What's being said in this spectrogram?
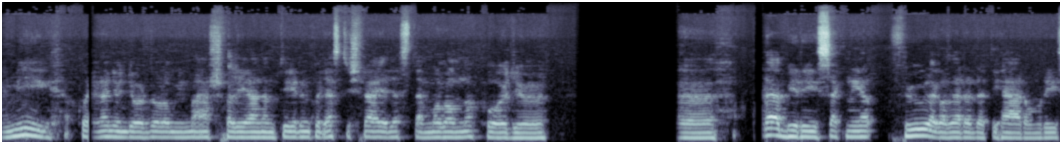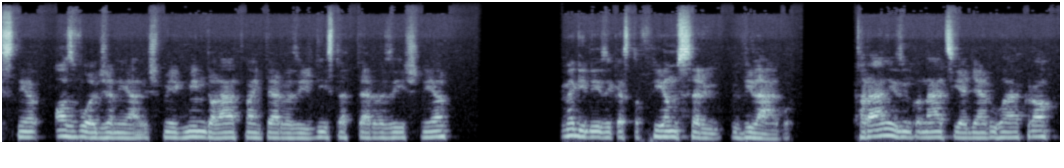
Még akkor egy nagyon gyors dolog, mint másfelé el nem térünk, hogy ezt is rájegyeztem magamnak, hogy ö, ö, a korábbi részeknél, főleg az eredeti három résznél az volt zseniális, még mind a látványtervezés, díszlettervezésnél, megidézik ezt a filmszerű világot. Ha ránézünk a náci egyenruhákra,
